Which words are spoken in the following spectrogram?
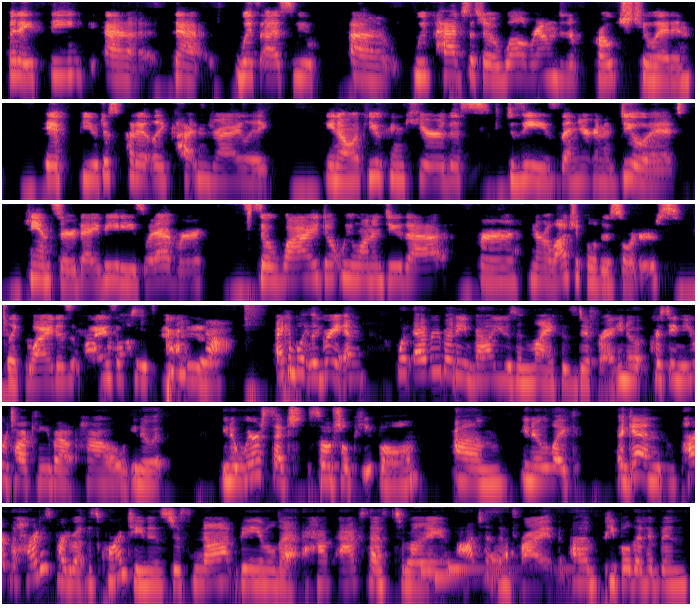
but I think uh, that with us, we uh, we've had such a well-rounded approach to it, and if you just put it like cut and dry, like you know, if you can cure this disease, then you're going to do it. Cancer, diabetes, whatever. So why don't we want to do that for neurological disorders? Like, why does it? Why is it taboo? I completely agree. And what everybody values in life is different. You know, Christine, you were talking about how, you know, it, you know, we're such social people. Um, you know, like again, part the hardest part about this quarantine is just not being able to have access to my autism tribe of people that have been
